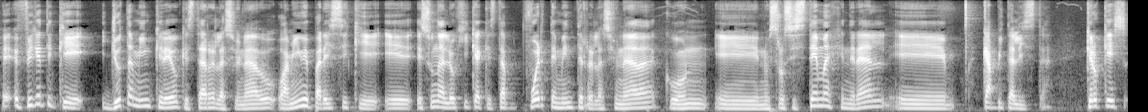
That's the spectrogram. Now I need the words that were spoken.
Eh, fíjate que yo también creo que está relacionado, o a mí me parece que eh, es una lógica que está fuertemente relacionada con eh, nuestro sistema general capitalista. Creo que es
